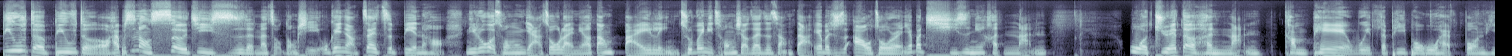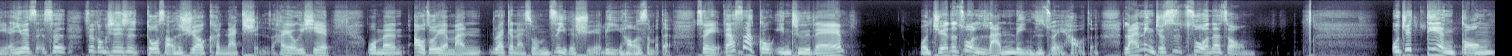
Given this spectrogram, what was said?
builder builder 哦，还不是那种设计师的那种东西。我跟你讲，在这边哈，你如果从亚洲来，你要当白领，除非你从小在这长大，要不就是澳洲人，要不然其实你很难。我觉得很难 compare with the people who have born here，因为这这这东西是多少是需要 connections，还有一些我们澳洲也蛮 recognize 我们自己的学历哈什么的，所以 that's not go into there。我觉得做蓝领是最好的，蓝领就是做那种。我觉得电工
